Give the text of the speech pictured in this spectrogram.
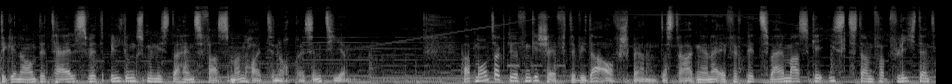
Die genauen Details wird Bildungsminister Heinz Fassmann heute noch präsentieren. Ab Montag dürfen Geschäfte wieder aufsperren. Das Tragen einer FFP2-Maske ist dann verpflichtend.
